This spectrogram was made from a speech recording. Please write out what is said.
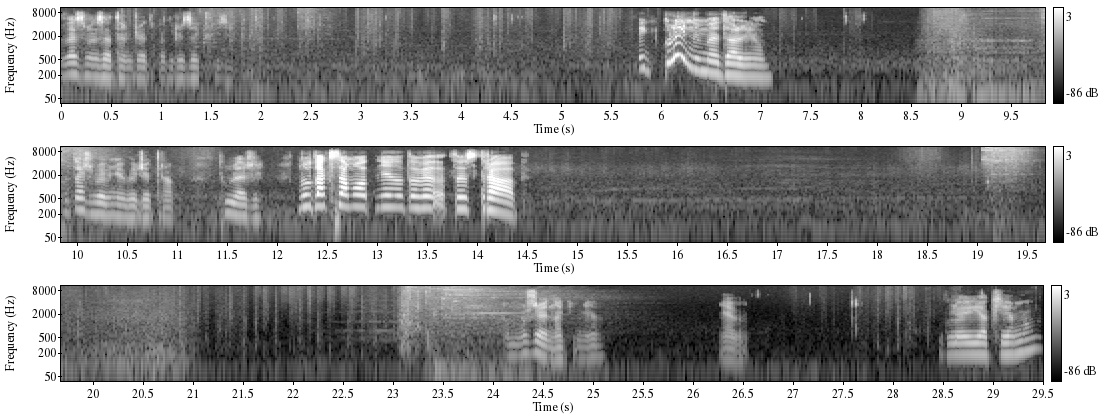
Wezmę za ten jetpack ryzyk fizyk. Ej, kolejny medalion. To też pewnie będzie trap. Tu leży. No tak samotnie, no to, to jest trap. A może jednak nie. Nie wiem. W ogóle jak ja mam?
